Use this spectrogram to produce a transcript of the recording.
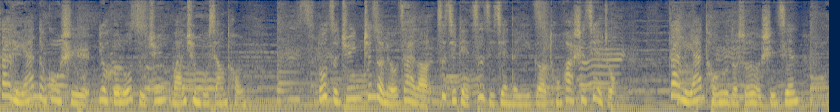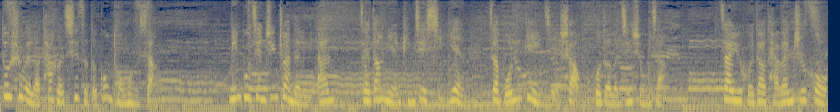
但李安的故事又和罗子君完全不相同。罗子君真的留在了自己给自己建的一个童话世界中，但李安投入的所有时间，都是为了他和妻子的共同梦想。名不见经传的李安，在当年凭借《喜宴》在柏林电影节上获得了金熊奖。在遇回到台湾之后，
